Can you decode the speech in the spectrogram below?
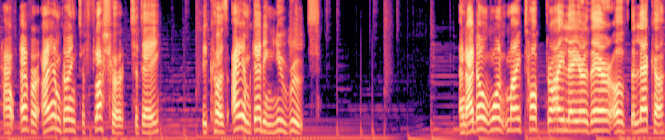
However, I am going to flush her today because I am getting new roots. And I don't want my top dry layer there of the leca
